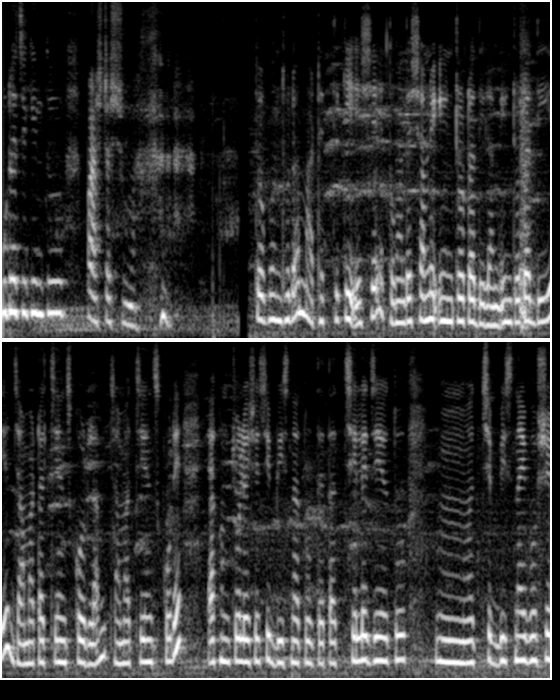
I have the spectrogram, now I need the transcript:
উঠেছে কিন্তু পাঁচটার সময়। তো বন্ধুরা, মাঠের থেকে এসে তোমাদের সামনে ইন্ট্রোটা দিলাম। ইন্ট্রোটা দিয়ে জামাটা চেঞ্জ করলাম। জামা চেঞ্জ করে এখন চলে এসেছি বিছনা তুলতে। তার ছেলে যেহেতু হচ্ছে বিছনায় বসে,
